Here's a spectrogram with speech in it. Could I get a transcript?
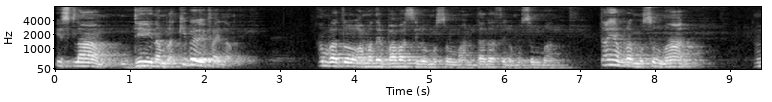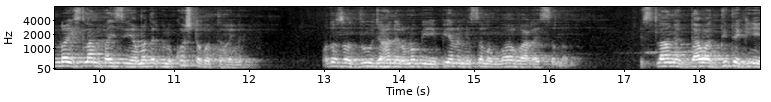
ইসলাম, দিন আমরা কীভাবে পাইলাম? আমরা তো আমাদের বাবা ছিল মুসলমান, দাদা ছিল মুসলমান, তাই আমরা মুসলমান। আমরা ইসলাম পাইছি, আমাদের কোনো কষ্ট করতে হয় না অথচ দু জাহানের নবী পিয়ানবী সাল্লাহ আলাইসাল্লাম ইসলামের দাওয়াত দিতে গিয়ে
